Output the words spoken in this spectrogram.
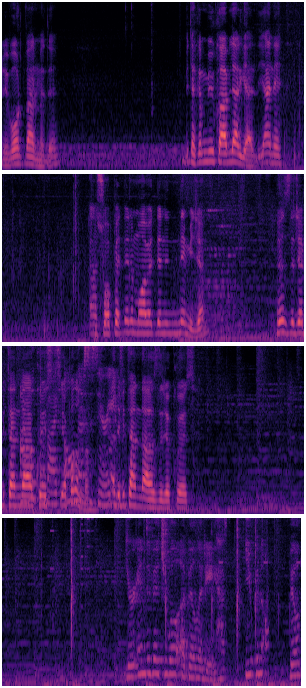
Reward vermedi. Bir takım büyük abiler geldi. Yani ben sohbetlerin muhabbetlerini dinlemeyeceğim. Hızlıca bir tane daha quest yapalım mı? Hadi bir tane daha hızlıca quest. Your individual ability has. You can build.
